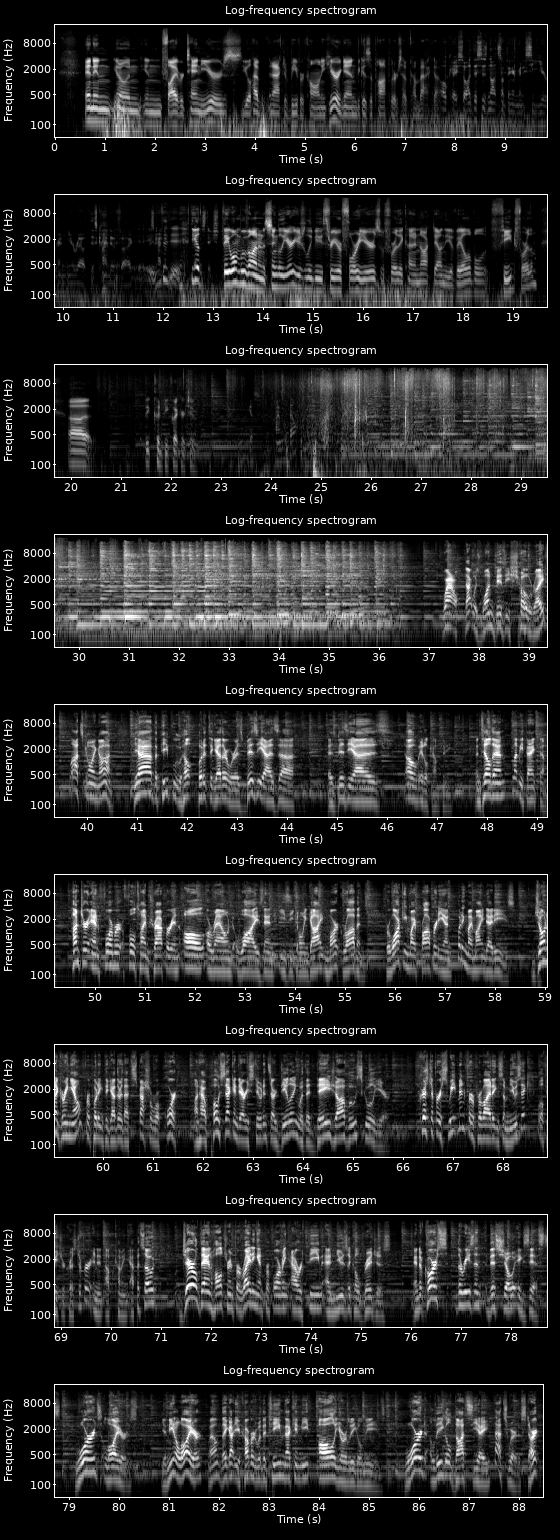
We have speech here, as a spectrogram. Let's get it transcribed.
And in you know in, in five or ten years, you'll have an active beaver colony here again because the poplars have come back up. Okay, so uh, this is not something I'm going to see year in and year out. This kind of uh, this kind of The- devastation. they won't move on in a single year. Usually, be three or four years before they kind of knock down the available feed for them. Uh, it could be quicker too. I guess time will tell. Wow, that was one busy show, right? Lots going on. Yeah, the people who helped put it together were as busy as, uh, as busy as. Oh, it'll come to me. Until then, let me thank them. Hunter and former full time trapper and all around wise and easygoing guy, Mark Robbins, for walking my property and putting my mind at ease. Jonah Grignon for putting together that special report on how post secondary students are dealing with a deja vu school year. Christopher Sweetman for providing some music. We'll feature Christopher in an upcoming episode. Gerald Van Halteren for writing and performing our theme and musical bridges. And of course, the reason this show exists Ward's Lawyers. You need a lawyer? Well, they got you covered with a team that can meet all your legal needs. Wardlegal.ca, that's where to start.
